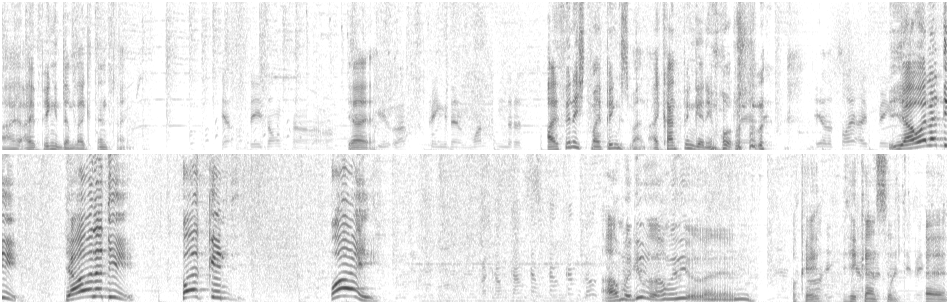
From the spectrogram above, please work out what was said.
I I pinged them like 10 times. Yeah, they don't. Uh, Yeah, yeah. You have to ping them 100. I finished my pings man. I can't ping anymore. Yeah, that's why I ping. يا ولدي يا ولدي fucking why? I'm with you. I'm with you. Okay, he cancelled. Uh,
